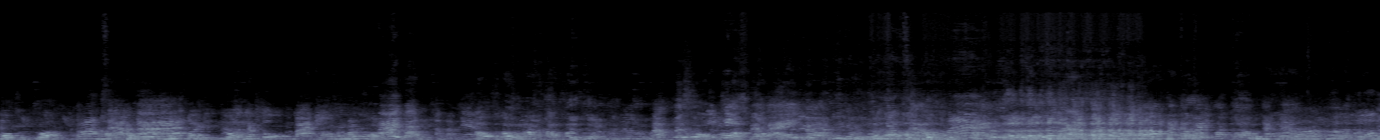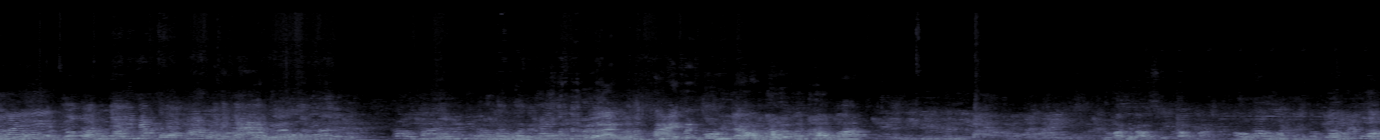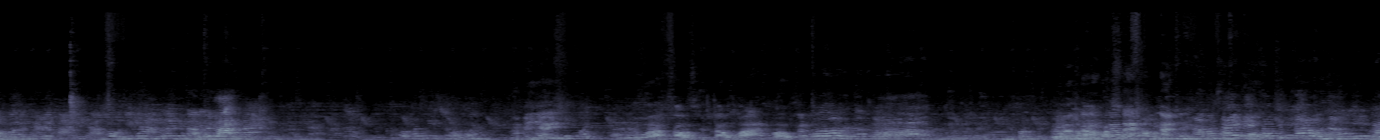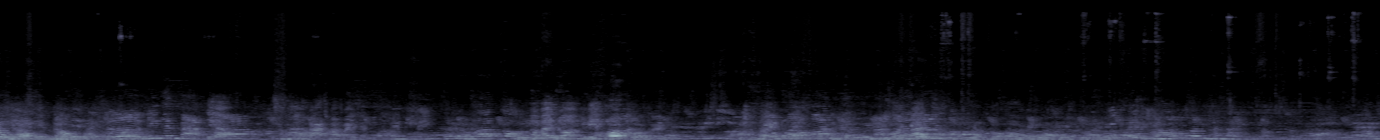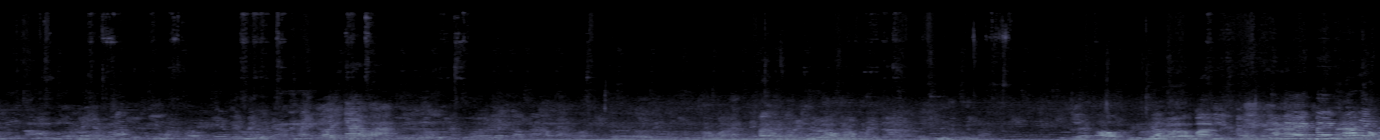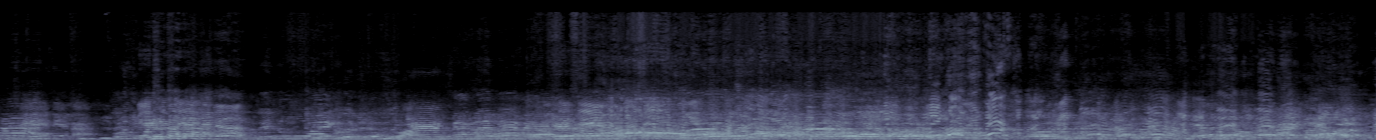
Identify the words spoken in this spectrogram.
พบกับตัวน้ำพบกับมุกไปตัวกระตุ้บาดีได้บันเอาเขามาเขามาตรวจนับไปสองรอบแล้วแล้วเพื่ออะไรตายมันบ่จะเก้าเอาบาทเก้าบาทคือว่าเก้าสิบเก้าบาทเอามาใส่กระเป๋า คือว่าเก้าสิบเก้าบาทเว้ากันเออถามว่าใส่ห้องกันนี่ ใช่เด็กเขาสิบเก้านะเก้าสิบเก้าเออมีเงินบาทเดียว บาทมาไปจากไม่มีไหมเอาไปนอนเมีย ครอบครัวเลย ร้อยเก้าบาท เก้า า แจกเอาคือเนี่ยอบ้านนี้แบ่งแบ่งเข้าเลยค่ะ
